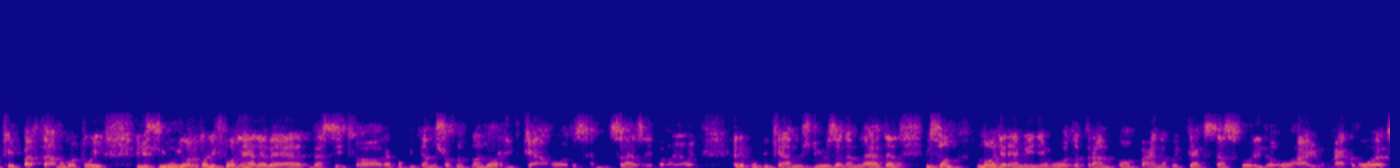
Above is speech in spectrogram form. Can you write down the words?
két párt támogatói. És New York, Kalifornia eleve elveszik a republikánusoknak, nagyon ritkán volt az elmúlt száz évben olyan, hogy republikánus győzelem lehetett, viszont nagy reménye volt a Trump kampánynak, hogy Texas, Florida, Ohio megvolt,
